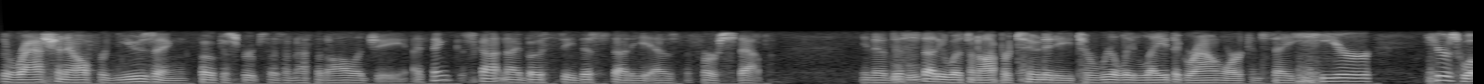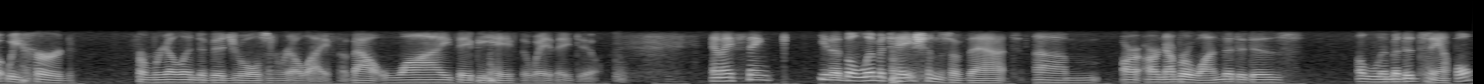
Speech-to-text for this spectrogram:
the rationale for using focus groups as a methodology, I think Scott and I both see this study as the first step. You know, this mm-hmm. study was an opportunity to really lay the groundwork and say, here, here's what we heard from real individuals in real life about why they behave the way they do. And I think, you know, the limitations of that um, are, are number one that it is a limited sample,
